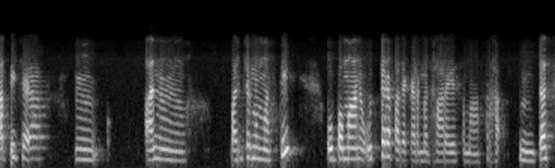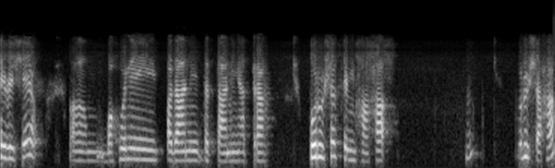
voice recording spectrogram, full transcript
अपि च पञ्चमम् अस्ति, उपमान उत्तरपदकर्मधारयसमासः। तस्य विषये बहूनि पदानि दत्तानि अत्र। पुरुषसिंहः। पुरुषः,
